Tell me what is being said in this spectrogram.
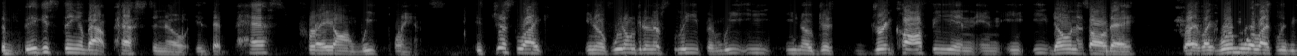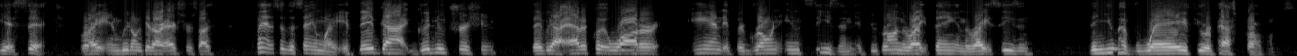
The biggest thing about pests to know is that pests prey on weak plants. It's just like, you know, if we don't get enough sleep and we eat, you know, just drink coffee and, and eat, eat donuts all day, right? Like we're more likely to get sick, right? And we don't get our exercise. Plants are the same way. If they've got good nutrition, they've got adequate water, and if they're growing in season, if you're growing the right thing in the right season, then you have way fewer pest problems.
